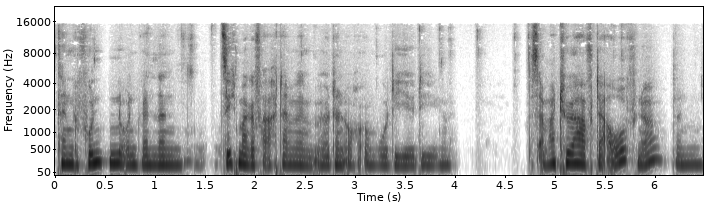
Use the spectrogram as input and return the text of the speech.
dann gefunden und wenn dann sich mal gefragt haben, hört dann auch irgendwo die die das Amateurhafte auf, ne? Dann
